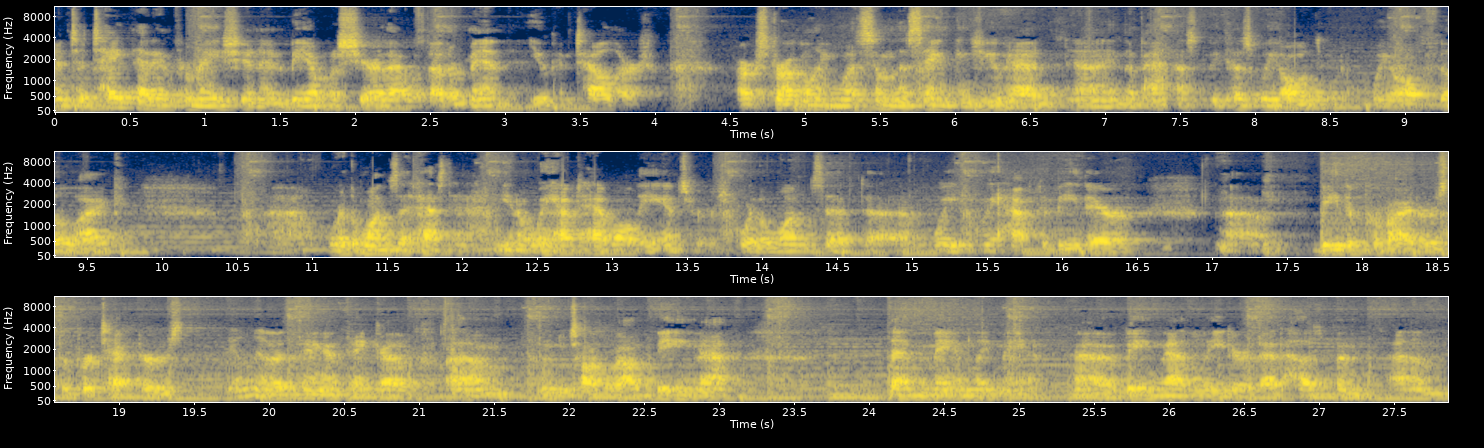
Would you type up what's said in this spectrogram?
and to take that information and be able to share that with other men you can tell are, are struggling with some of the same things you had uh, in the past because we all do. We all feel like uh, we're the ones that has to, you know, we have to have all the answers. We're the ones that uh, we, we have to be there um, be the providers, the protectors. The only other thing I think of um, when you talk about being that that manly man, uh, being that leader, that husband, um,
